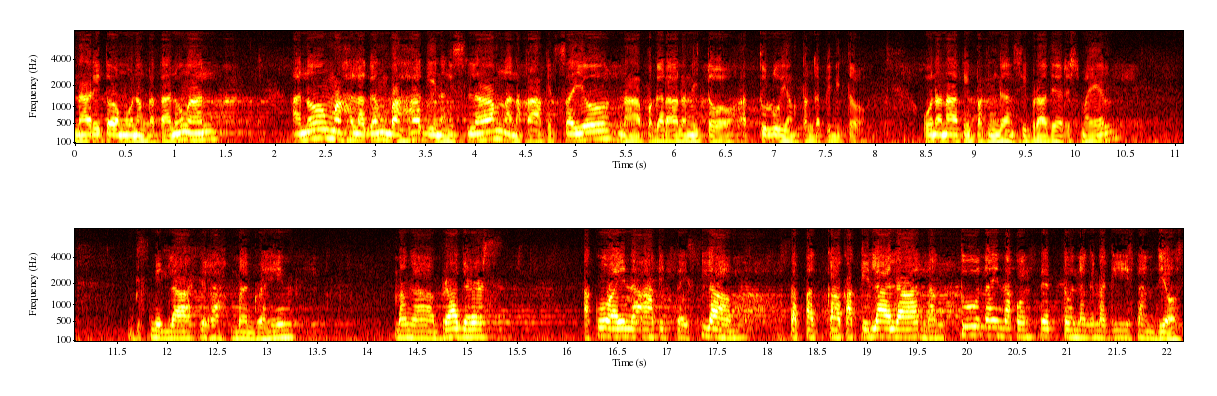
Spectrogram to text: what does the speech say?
Narito ang unang katanungan, ano ang mahalagang bahagi ng Islam na nakaakit sa iyo na pag-aralan nito at tuluyang tanggapin ito? Una nating pakinggan si Brother Ismail. Bismillahirrahmanirrahim. Mga brothers, ako ay naakit sa Islam sa pagkakakilala ng tunay na konsepto ng nag-iisang Diyos.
